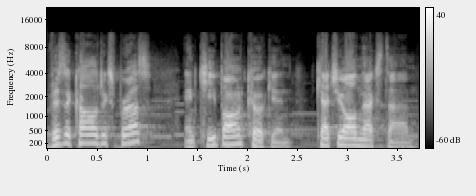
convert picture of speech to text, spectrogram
visit College Express, and keep on cooking. Catch you all next time.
